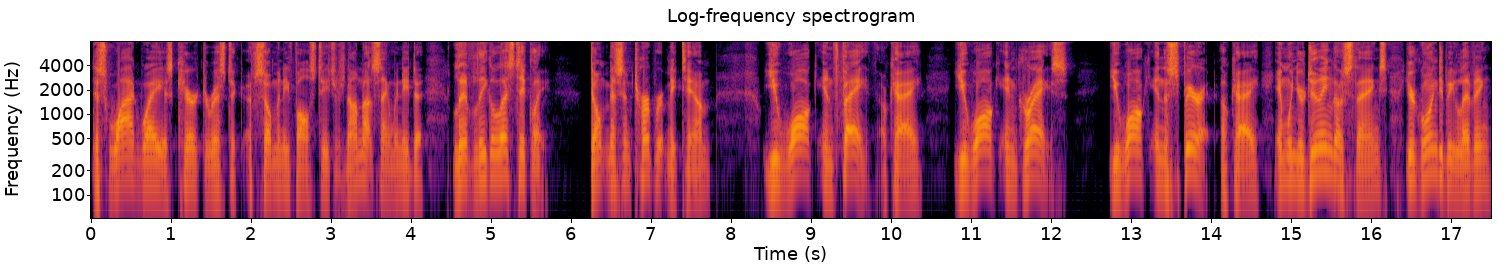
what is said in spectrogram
this wide way is characteristic of so many false teachers. Now, I'm not saying we need to live legalistically. Don't misinterpret me, Tim. You walk in faith, okay? You walk in grace. You walk in the Spirit, okay? And when you're doing those things, you're going to be living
